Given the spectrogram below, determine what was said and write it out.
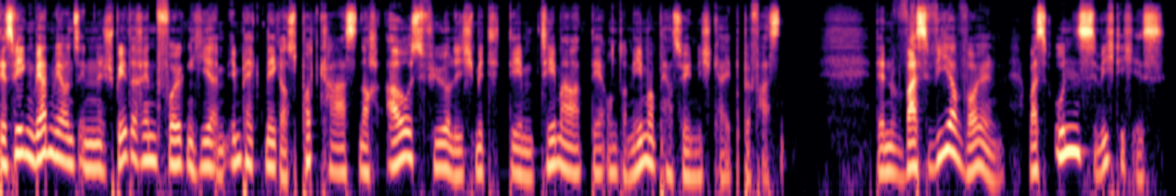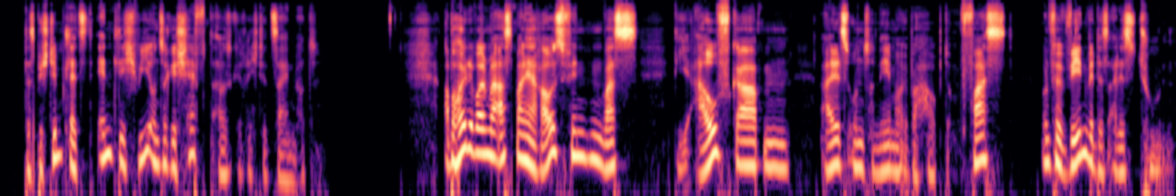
Deswegen werden wir uns in späteren Folgen hier im Impact Makers Podcast noch ausführlich mit dem Thema der Unternehmerpersönlichkeit befassen. Denn was wir wollen, was uns wichtig ist, das bestimmt letztendlich, wie unser Geschäft ausgerichtet sein wird. Aber heute wollen wir erstmal herausfinden, was die Aufgaben als Unternehmer überhaupt umfasst und für wen wir das alles tun.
